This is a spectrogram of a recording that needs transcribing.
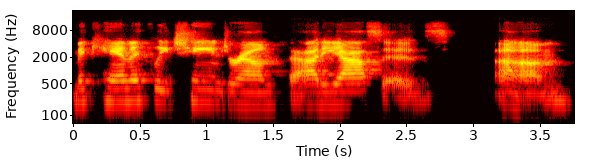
mechanically change around fatty acids. Um,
